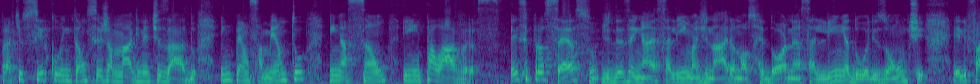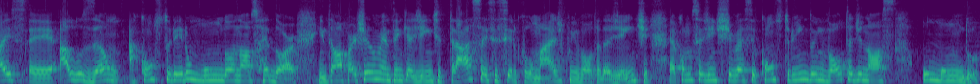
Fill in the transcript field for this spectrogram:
para que o círculo então seja magnetizado em pensamento, em ação e em palavras. Esse processo de desenhar essa linha imaginária ao nosso redor, né, essa linha do horizonte, ele faz é, alusão a construir um mundo ao nosso redor. Então, a partir do momento em que a gente traça esse círculo mágico em volta da gente, é como se a gente estivesse construindo em volta de nós o mundo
